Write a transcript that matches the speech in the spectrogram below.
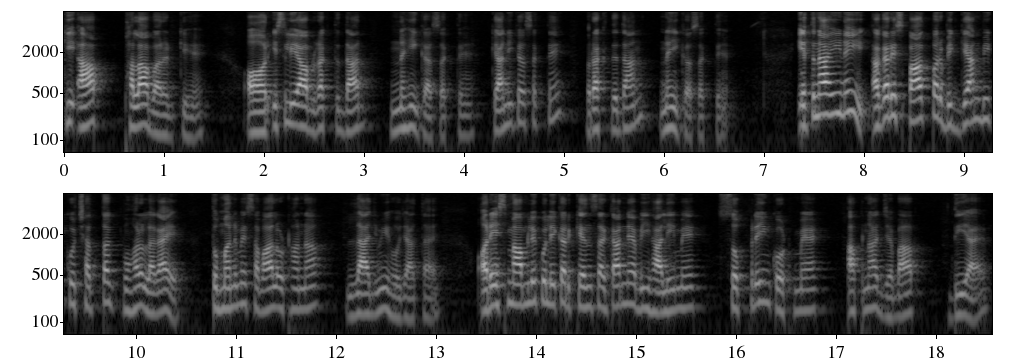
कि आप फला वर्ग के हैं और इसलिए आप रक्तदान नहीं कर सकते हैं। क्या नहीं कर सकते हैं? रक्तदान नहीं कर सकते हैं। इतना ही नहीं, अगर इस बात पर विज्ञान भी कुछ हद तक मुहर लगाए तो मन में सवाल उठाना लाजमी हो जाता है। और इस मामले को लेकर केंद्र सरकार ने अभी हाल ही में सुप्रीम कोर्ट में अपना जवाब दिया है।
